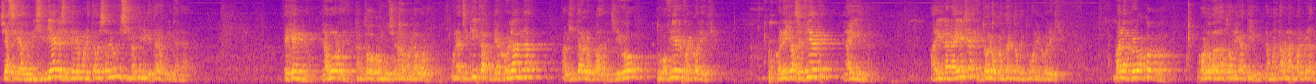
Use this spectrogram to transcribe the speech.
ya sea domiciliario si tiene un estado de salud y si no tiene que estar hospitalado. Ejemplo, la borde, están todos convulsionados con la borde. Una chiquita viajó a Holanda a visitar a los padres, llegó, tuvo fiebre, fue al colegio. El colegio hace fiebre, la isla aíslan a ella y todos los contactos que tuvo en el colegio. Va la prueba a Córdoba. Córdoba da todo negativo. La mandaron al Malbrán.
